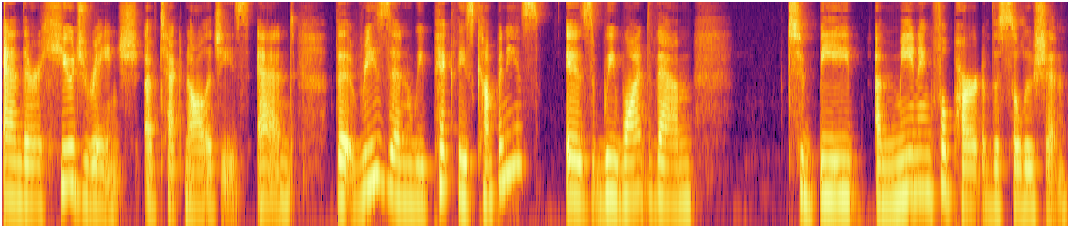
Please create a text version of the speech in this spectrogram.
And they're a huge range of technologies. And the reason we pick these companies is we want them to be a meaningful part of the solution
